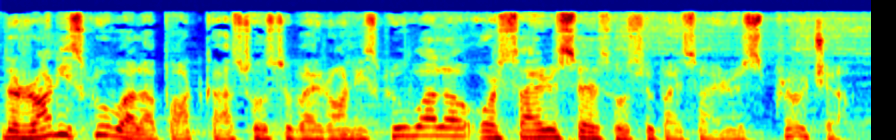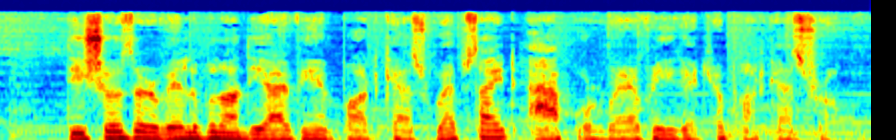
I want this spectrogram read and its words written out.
the Ronnie Screwvala podcast, hosted by Ronnie Screwvala, or Cyrus Says, hosted by Cyrus Broacha. These shows are available on the IVM Podcast website, app, or wherever you get your podcasts from.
